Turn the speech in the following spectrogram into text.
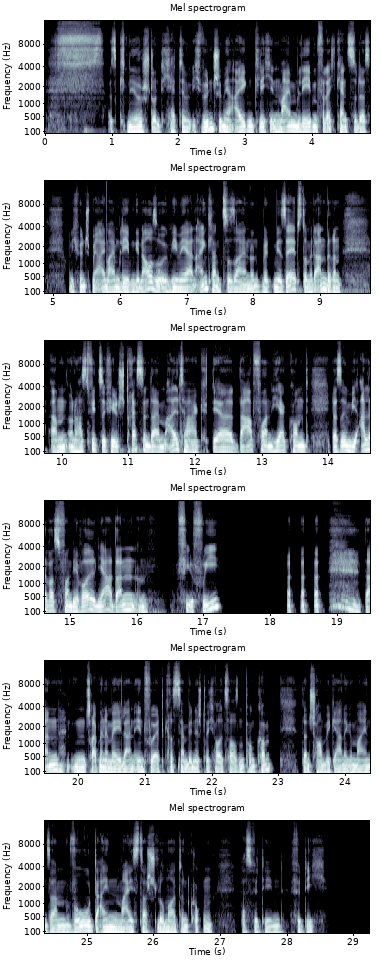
es knirscht und ich hätte, ich wünsche mir eigentlich in meinem Leben, vielleicht kennst du das, und ich wünsche mir in meinem Leben genauso irgendwie mehr in Einklang zu sein und mit mir selbst und mit anderen. Ähm, und du hast viel zu viel Stress in deinem Alltag, der davon herkommt, dass irgendwie alle was von dir wollen. Ja, dann ähm, feel free, dann hm, schreib mir eine Mail an info@christian-holzhausen.com. Dann schauen wir gerne gemeinsam, wo dein Meister schlummert und gucken, dass wir den für dich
